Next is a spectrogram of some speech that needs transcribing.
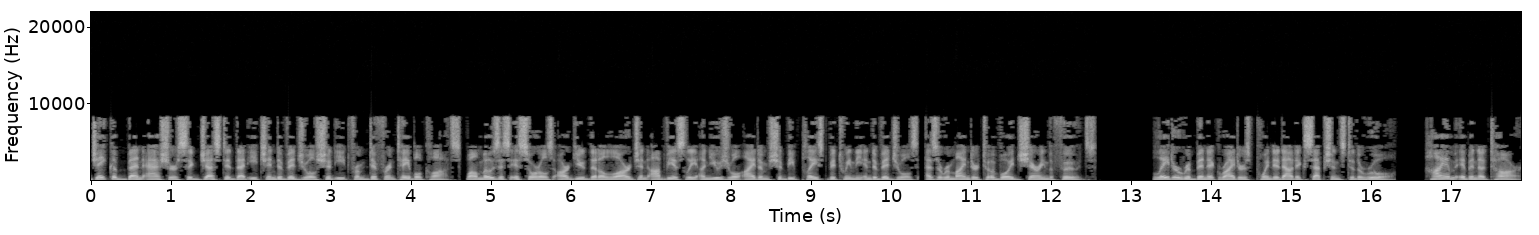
Jacob ben Asher suggested that each individual should eat from different tablecloths, while Moses Isserles argued that a large and obviously unusual item should be placed between the individuals, as a reminder to avoid sharing the foods. Later rabbinic writers pointed out exceptions to the rule. Hayim ibn Attar,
